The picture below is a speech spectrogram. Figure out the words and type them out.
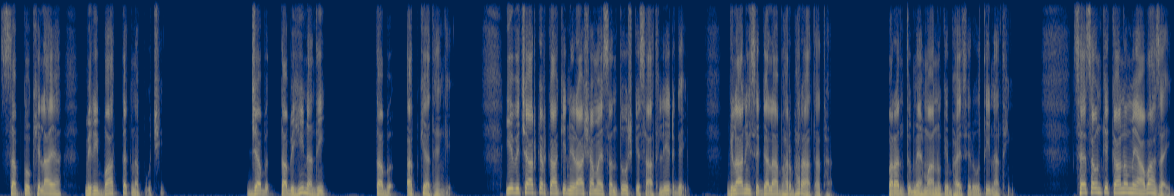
सबको खिलाया, मेरी बात तक न पूछी। जब तब ही न दी, तब अब क्या देंगे? ये विचार कर काकी निराशामय संतोष के साथ लेट गई। ग्लानी से गला भर भर आता था। परंतु मेहमानों के भय से रोती न थी। सहसा उनके कानों में आवाज़ आई,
